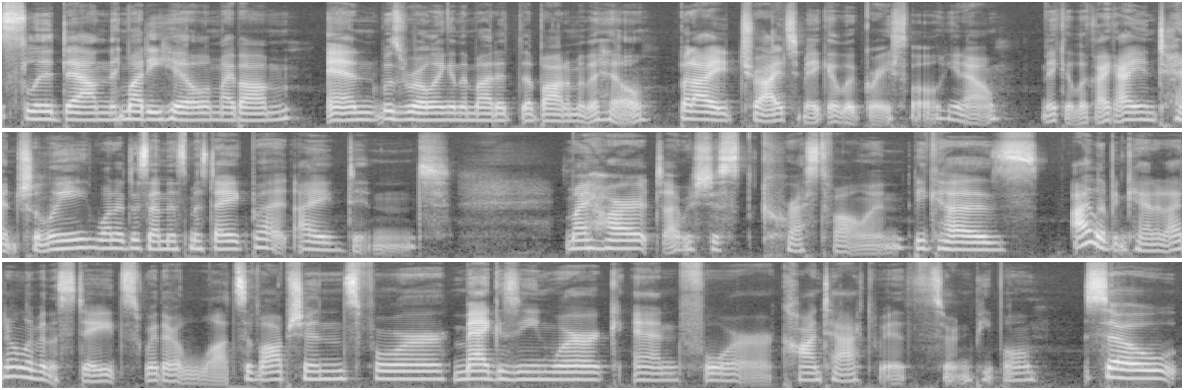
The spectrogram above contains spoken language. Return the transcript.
slid down the muddy hill on my bum and was rolling in the mud at the bottom of the hill. But I tried to make it look graceful, you know, make it look like I intentionally wanted to send this mistake, but I didn't. My heart, I was just crestfallen because I live in Canada. I don't live in the States where there are lots of options for magazine work and for contact with certain people. So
